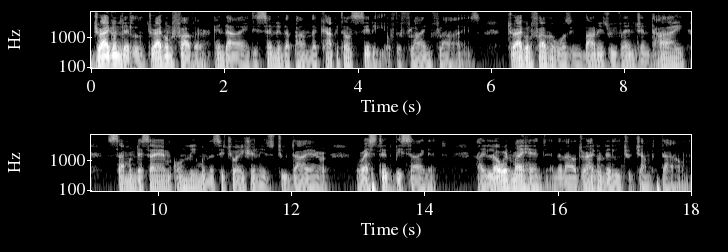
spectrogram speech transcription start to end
Dragon Little, Dragon Father, and I descended upon the capital city of the Flying Flies. Dragon Father was in Bonny's revenge, and I, summoned as I am only when the situation is too dire, rested beside it. I lowered my head and allowed Dragon Little to jump down.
